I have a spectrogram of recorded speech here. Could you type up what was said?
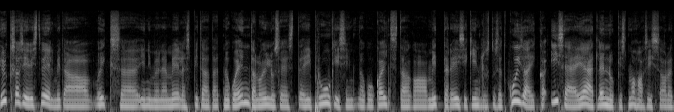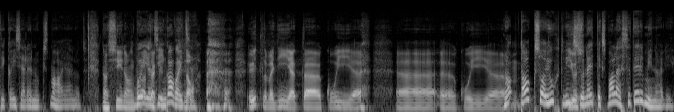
ja üks asi vist veel, mida võiks äh, inimene meeles pidada, et nagu enda lolluse eest ei pruugi sind nagu kaitsta ka mitte reisikindlustus, et kui sa ikka ise jääd lennukist maha, siis sa oled ikka ise lennukist maha jäänud. no siin on või on siin ka kaitse no, ütleme nii, et äh, kui kui äh, no taksojuht viis just... su näiteks valesse terminali.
